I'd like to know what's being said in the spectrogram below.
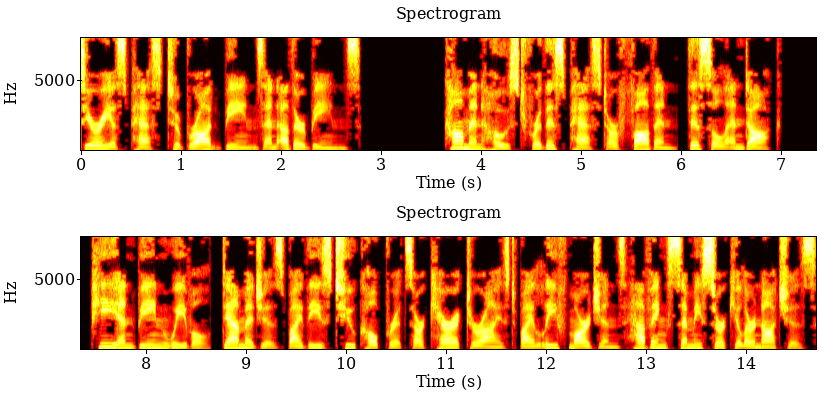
serious pest to broad beans and other beans. Common host for this pest are fathen, thistle and dock. Pea and bean weevil. Damages by these two culprits are characterized by leaf margins having semicircular notches.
